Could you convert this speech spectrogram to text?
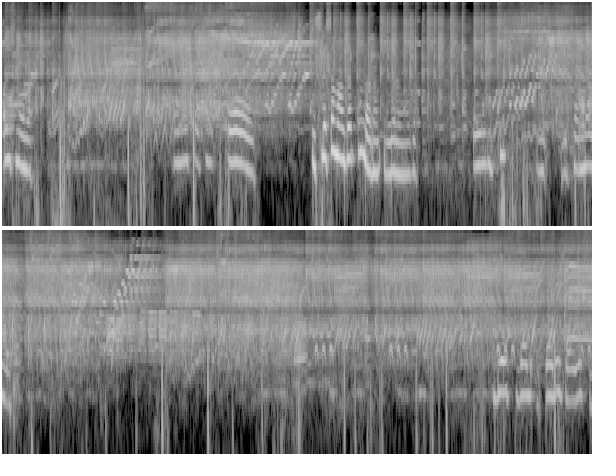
Alışın ona. Onu sakın. Oo. Üflesem alacaktım da adam güzel oynadı. Oo, iki. Mükemmel de. Böyle, böyle sayılırsın.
